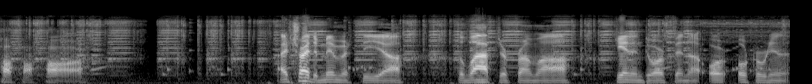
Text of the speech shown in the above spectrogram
Ha ha ha. I tried to mimic the uh, the laughter from uh, Ganondorf in uh, or Ocarina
